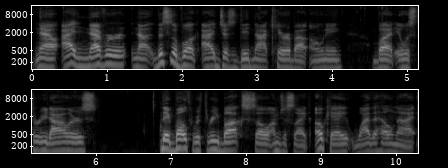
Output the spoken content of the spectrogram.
Now I never. Now this is a book I just did not care about owning, but it was three dollars they both were three bucks, so I'm just like, okay, why the hell not?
